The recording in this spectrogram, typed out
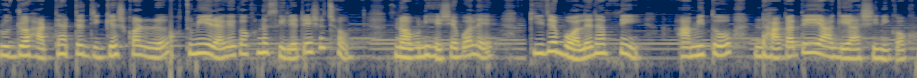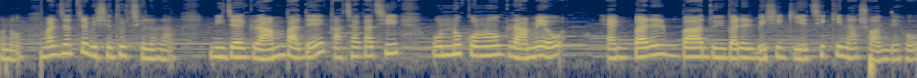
রুদ্র হাঁটতে হাঁটতে জিজ্ঞেস করে, তুমি এর আগে কখনো সিলেটে এসেছ? নবনী হেসে বলে, কি যে বলেন আপনি? আমি তো ঢাকাতেই আগে আসিনি কখনো। আমার যাত্রা বেশি দূর ছিল না। নিজের গ্রাম বাদে কাছাকাছি অন্য কোনো গ্রামেও একবারের বা দুইবারের বেশি গিয়েছি কিনা সন্দেহ।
